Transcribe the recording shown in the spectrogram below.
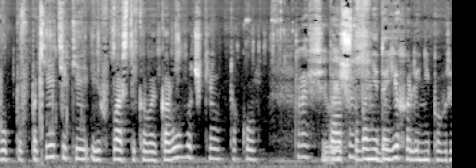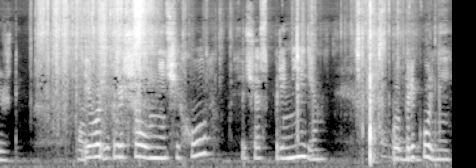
в- в пакетике и в пластиковой коробочке вот такой. Красивые. Да, Щас- чтобы они доехали не повреждены. Так, И вот и пришел мне чехол. Сейчас примерим. Ой, Мгм. прикольный,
